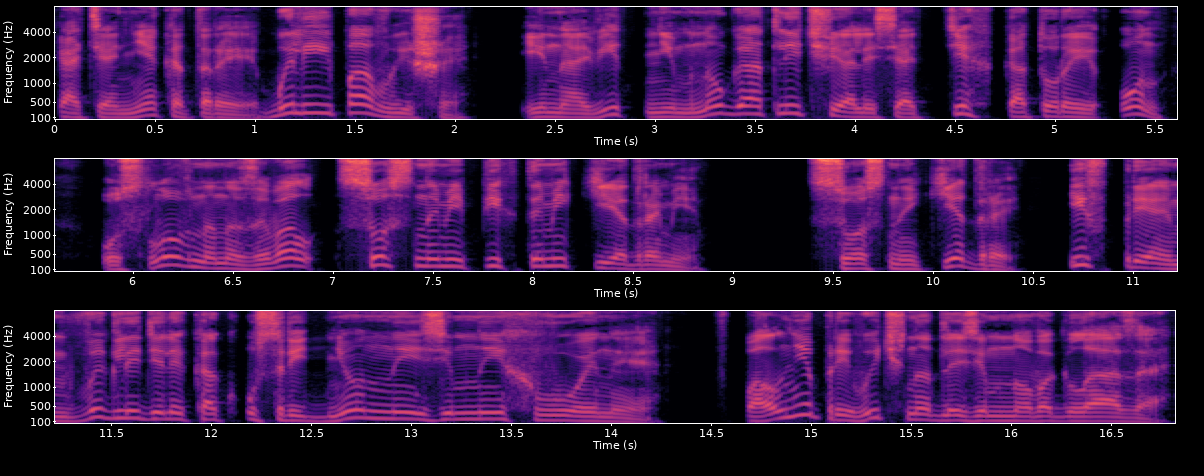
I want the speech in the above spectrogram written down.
хотя некоторые были и повыше, и на вид немного отличались от тех, которые он условно называл сосными пихтами-кедрами. Сосны-кедры и впрямь выглядели как усредненные земные хвойные, вполне привычно для земного глаза.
